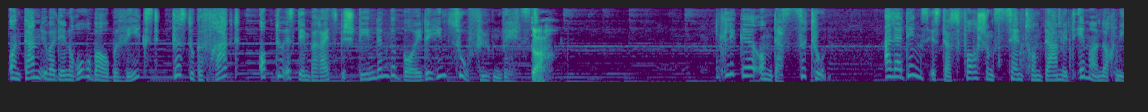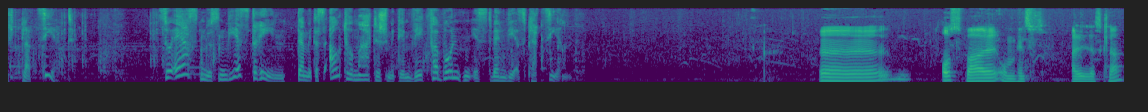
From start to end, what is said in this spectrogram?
und dann über den Rohbau bewegst, wirst du gefragt, ob du es dem bereits bestehenden Gebäude hinzufügen willst. da. Klicke, um das zu tun. Allerdings ist das Forschungszentrum damit immer noch nicht platziert. Zuerst müssen wir es drehen, damit es automatisch mit dem Weg verbunden ist, wenn wir es platzieren. Äh, Auswahl um hinzu. Alles klar.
